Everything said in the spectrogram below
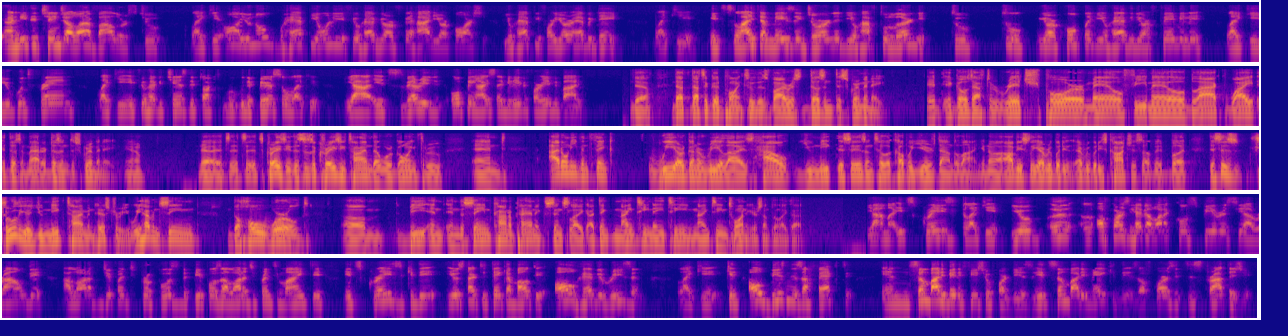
i need to change a lot of values too. Like oh you know happy only if you have your ferrari your porsche. You happy for your everyday. Like it's life amazing journey. You have to learn to to your company you have your family. Like you good friend. Like if you have a chance to talk with the person like yeah, it's very open eyes, I believe, for everybody. Yeah, that that's a good point too. This virus doesn't discriminate. It it goes after rich, poor, male, female, black, white. It doesn't matter. It doesn't discriminate. You know. Yeah, it's it's it's crazy. This is a crazy time that we're going through, and I don't even think we are going to realize how unique this is until a couple years down the line you know obviously everybody everybody's conscious of it but this is truly a unique time in history we haven't seen the whole world um, be in in the same kind of panic since like I think 1918, 1920 or something like that. Yeah, man, it's crazy. Like you, uh, of course, have a lot of conspiracy around it, a lot of different proposed the people's, a lot of different mind it's crazy que you start to think about it all heavy reason like it, all business affect and somebody beneficial for this. It's somebody make this of course it's a strategy.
